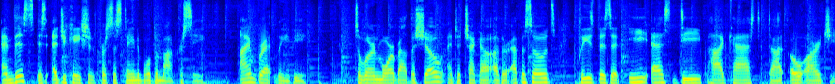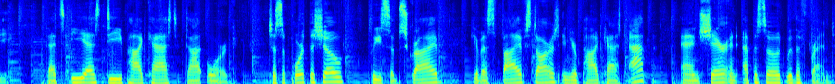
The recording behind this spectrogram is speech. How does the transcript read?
And this is Education for Sustainable Democracy. I'm Brett Levy. To learn more about the show and to check out other episodes, please visit esdpodcast.org. That's esdpodcast.org. To support the show, please subscribe, give us five stars in your podcast app, and share an episode with a friend.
